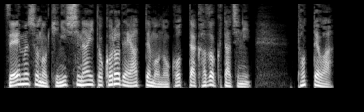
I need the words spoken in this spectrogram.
税務署の気にしないところであっても残った家族たちに、とっては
